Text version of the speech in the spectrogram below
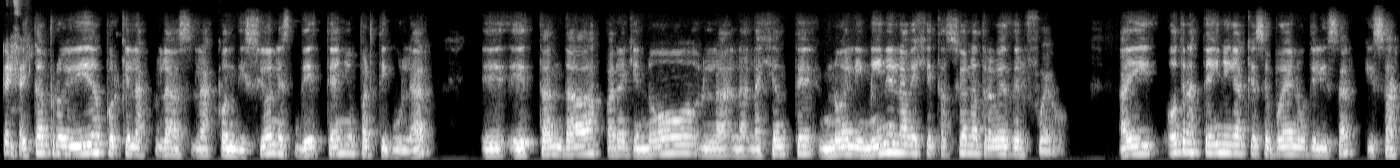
Están prohibidas porque las, las, las, condiciones de este año en particular están dadas para que no, la, la, gente no elimine la vegetación a través del fuego. Hay otras técnicas que se pueden utilizar, quizás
